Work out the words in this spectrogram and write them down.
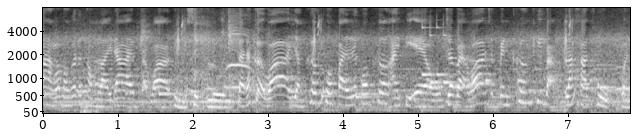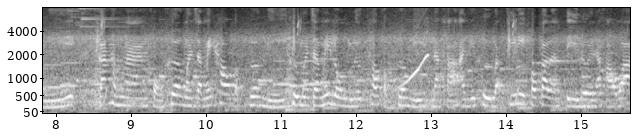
มากแล้วมันก็จะทำลายได้แบบว่าถึงสิบเลย แต่ถ้าเกิดว่าอย่างเครื่องทั่วไปเรียกว่าเครื่อง IPL จะแบบว่าจะเป็นเครื่องที่แบบราคาถูกกว่านี้ การทำงานของเครื่องมันจะไม่เท่ากับเครื่องนี้ คือมันจะไม่ลงลึกเท่ากับเครื่องนี้นะคะ อันนี้คือแบบที่นี่เขาการันตีเลยนะคะว่า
